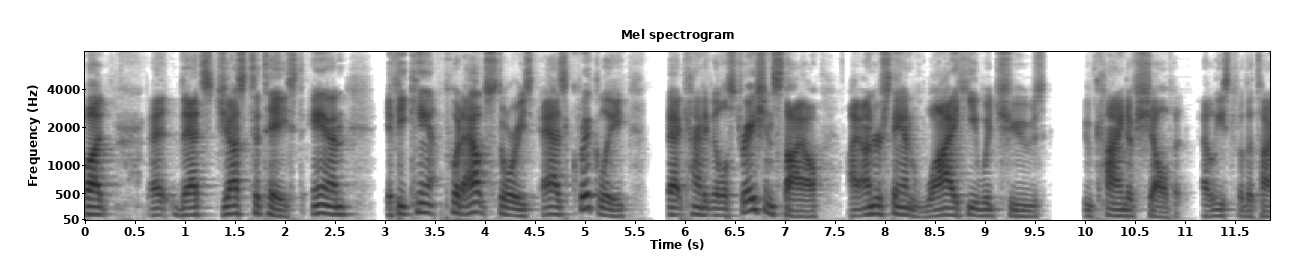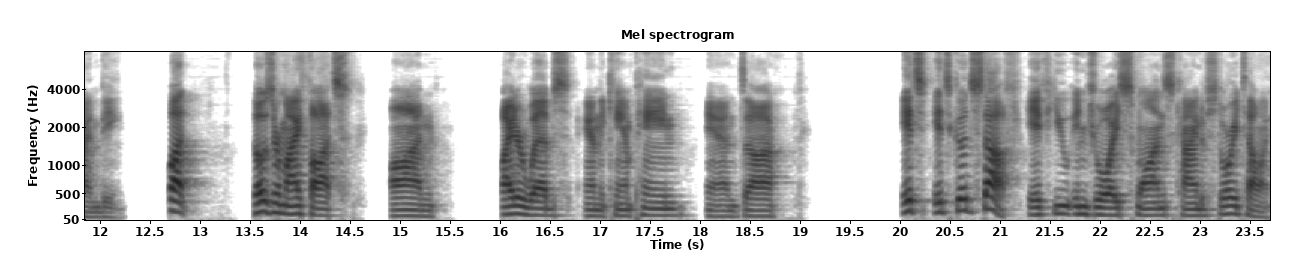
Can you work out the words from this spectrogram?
but that, that's just to taste. And if he can't put out stories as quickly, that kind of illustration style, I understand why he would choose to kind of shelve it, at least for the time being. But those are my thoughts on Spiderwebs and the campaign, and uh, it's it's good stuff if you enjoy Swan's kind of storytelling.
